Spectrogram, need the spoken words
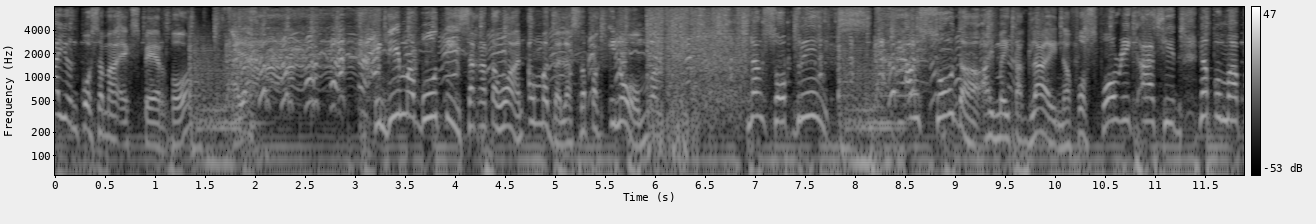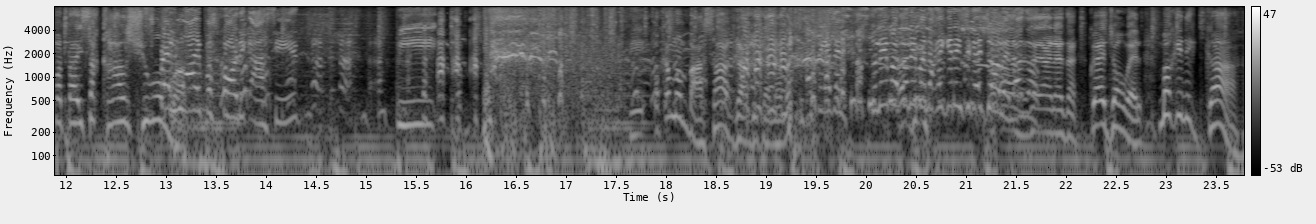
Ayon po sa mga eksperto, ayan, hindi mabuti sa katawan ang madalas na pag-inom ng soft drinks. Ang soda ay may taglay na phosphoric acid na pumapatay sa calcium. Spell mo yung phosphoric acid. P... P... Huwag ka mambasa, grabe ka naman. Ah. Tuloy mo, tuloy mo. Nakikinig si Kuya Joel. Ano? Ayan, ayan, ayan. Kuya Joel, makinig ka.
